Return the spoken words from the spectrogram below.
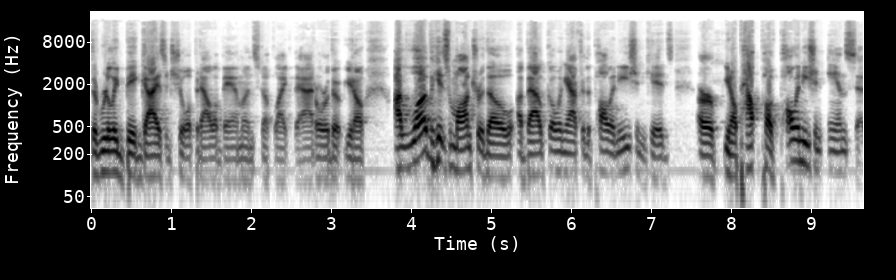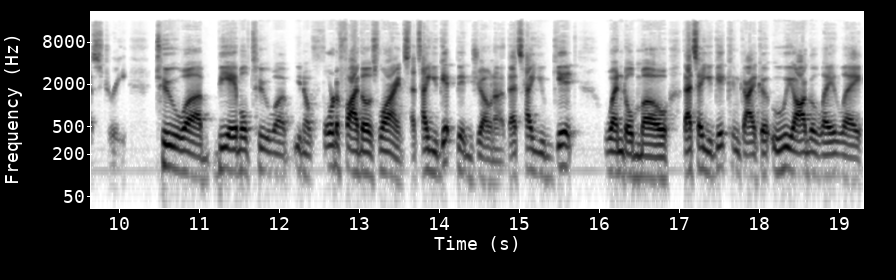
the really big guys that show up at Alabama and stuff like that, or the you know I love his mantra though about going after the Polynesian kids or you know Polynesian ancestry to uh, be able to uh, you know fortify those lines. That's how you get Big Jonah. That's how you get Wendell Moe. That's how you get Kangaika Uiagalelei.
